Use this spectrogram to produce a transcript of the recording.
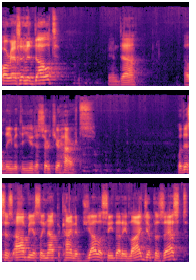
or as an adult? And uh, I'll leave it to you to search your hearts. Well, this is obviously not the kind of jealousy that Elijah possessed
